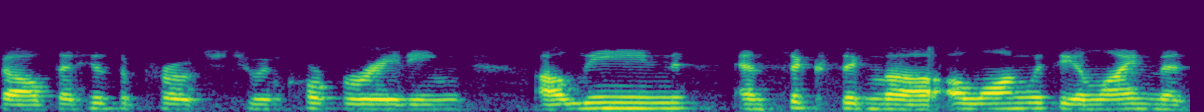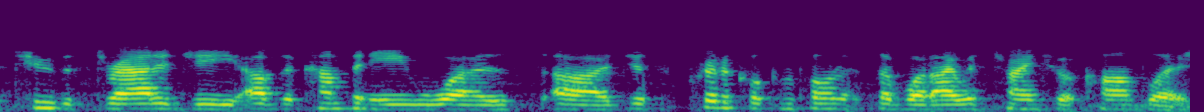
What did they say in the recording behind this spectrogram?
felt that his approach to incorporating uh, Lean and Six Sigma, along with the alignment to the strategy of the company, was uh, just critical components of what I was trying to accomplish.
